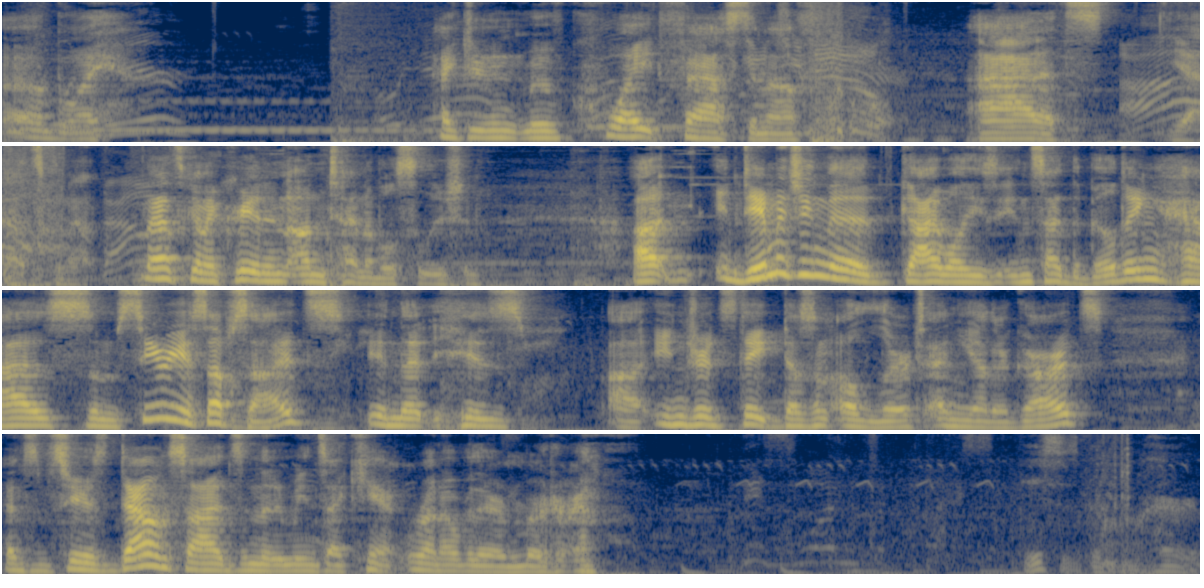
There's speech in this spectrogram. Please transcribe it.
A. Oh, boy. Hector didn't move quite fast enough. Ah, that's... Yeah, that's gonna... That's gonna create an untenable solution. Uh, damaging the guy while he's inside the building has some serious upsides in that his uh, injured state doesn't alert any other guards, and some serious downsides and that it means I can't run over there and murder him. This is gonna hurt.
